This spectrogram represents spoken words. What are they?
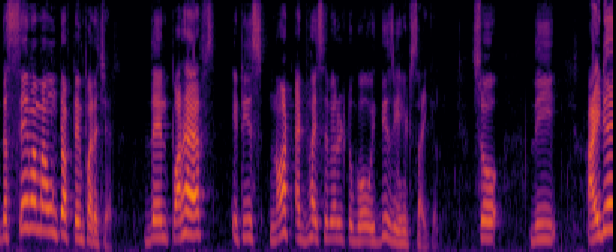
the same amount of temperature then perhaps it is not advisable to go with this reheat cycle. So, the idea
